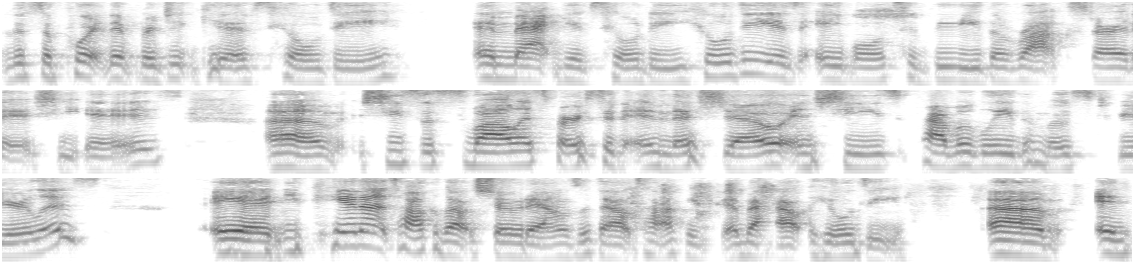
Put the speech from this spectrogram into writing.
the support that Bridget gives Hilde and Matt gives Hilde, Hilde is able to be the rock star that she is. Um, she's the smallest person in this show, and she's probably the most fearless. And you cannot talk about showdowns without talking about Hilde. Um, and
